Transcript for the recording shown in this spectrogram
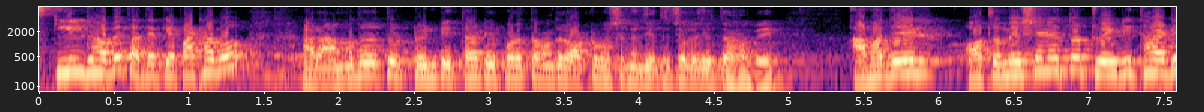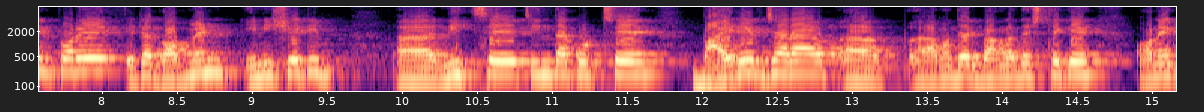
স্কিল্ড হবে তাদেরকে পাঠাবো। আর আমাদের তো টোয়েন্টি থার্টির পরে তো আমাদের অটোমেশনে যেতে চলে যেতে হবে। আমাদের অটোমেশনে তো টোয়েন্টি থার্টির পরে এটা গভর্নমেন্ট ইনিশিয়েটিভ নিচ্ছে, চিন্তা করছে। বাইরের যারা আমাদের বাংলাদেশ থেকে অনেক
